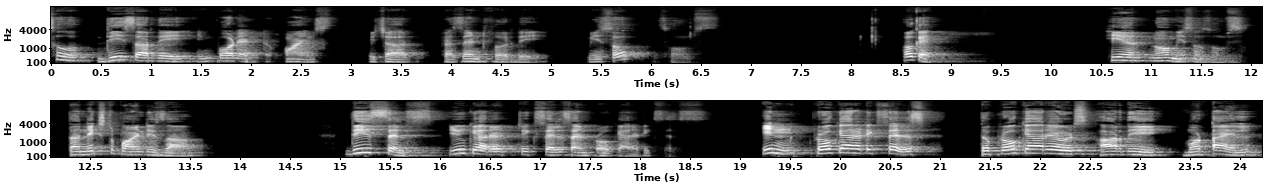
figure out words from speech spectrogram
So these are the important points which are present for the mesosomes. Okay, here no mesosomes. The next point is the these cells, eukaryotic cells and prokaryotic cells. In prokaryotic cells, the prokaryotes are the motile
